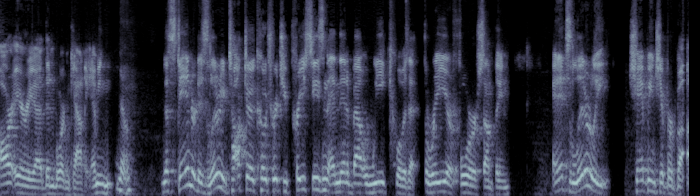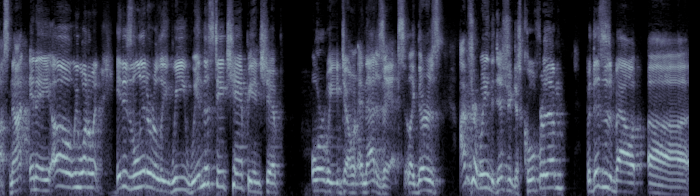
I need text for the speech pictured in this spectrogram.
our area than Borden County. I mean, no. The standard is literally talk to Coach Ritchie preseason and then about week what was that three or four or something, and it's literally championship or bust. Not in a oh we want to win. It is literally we win the state championship or we don't, and that is it. Like there's, I'm sure winning the district is cool for them, but this is about uh,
